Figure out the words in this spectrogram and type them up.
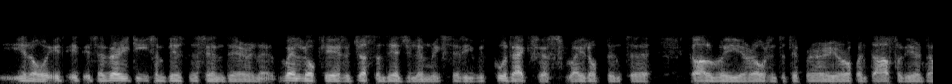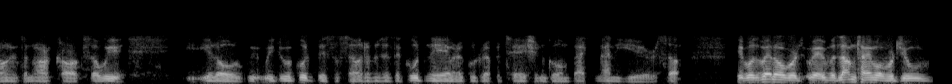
you know, it, it, it's a very decent business in there and well located just on the edge of Limerick City with good access right up into Galway or out into Tipperary or up into Offaly or down into North Cork. So we, you know, we, we do a good business out of it. It's a good name and a good reputation going back many years. So it was well over, it was a long time overdue,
